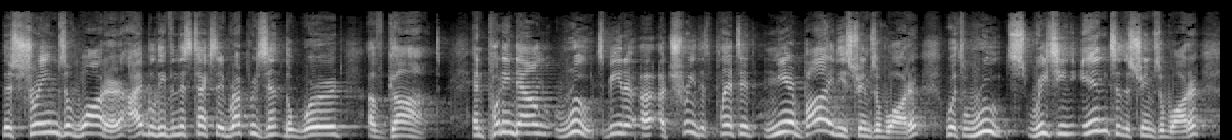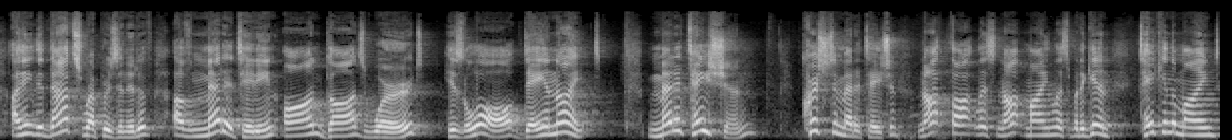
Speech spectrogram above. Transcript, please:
The streams of water, I believe in this text, they represent the Word of God. And putting down roots, being a, a, tree that's planted nearby these streams of water, with roots reaching into the streams of water, I think that that's representative of meditating on God's Word, His law, day and night. Meditation Christian meditation, not thoughtless, not mindless, but again, taking the mind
